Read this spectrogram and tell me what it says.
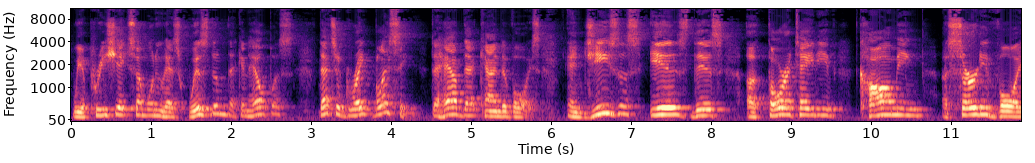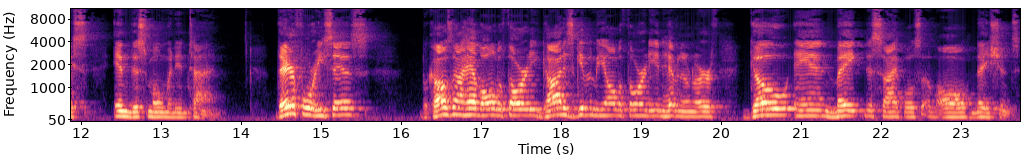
We appreciate someone who has wisdom that can help us. That's a great blessing to have that kind of voice. And Jesus is this authoritative, calming, assertive voice in this moment in time. Therefore, he says, because I have all authority, God has given me all authority in heaven and on earth, go and make disciples of all nations.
